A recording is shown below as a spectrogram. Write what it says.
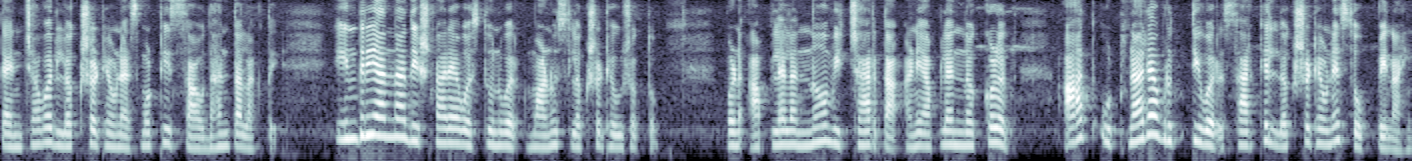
त्यांच्यावर लक्ष ठेवण्यास मोठी सावधानता लागते. इंद्रियांना दिसणाऱ्या वस्तूंवर माणूस लक्ष ठेवू शकतो. पण आपल्याला न विचारता आणि आपल्या नकळत आत उठणाऱ्या वृत्तीवर सारखे लक्ष ठेवणे सोपे नाही.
